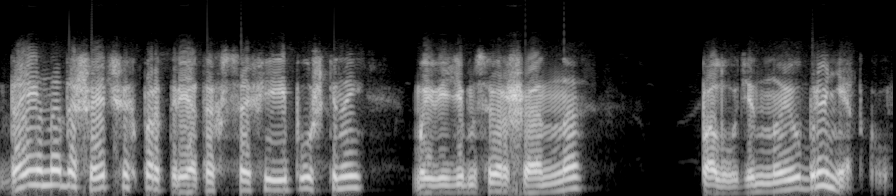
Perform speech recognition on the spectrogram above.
Да и на дошедших портретах Софии Пушкиной мы видим совершенно полуденную брюнетку.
